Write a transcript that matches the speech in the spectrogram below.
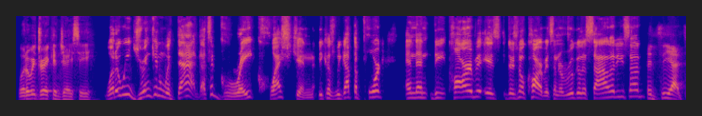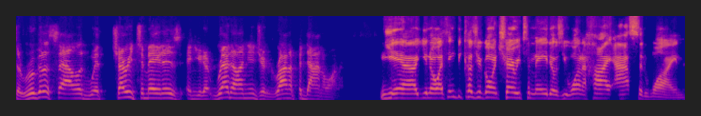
What are we drinking, JC? What are we drinking with that? That's a great question because we got the pork and then the carb is there's no carb. It's an arugula salad, you said? It's yeah, it's arugula salad with cherry tomatoes and you got red onions, you got grana padano on it. Yeah, you know, I think because you're going cherry tomatoes, you want a high acid wine,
